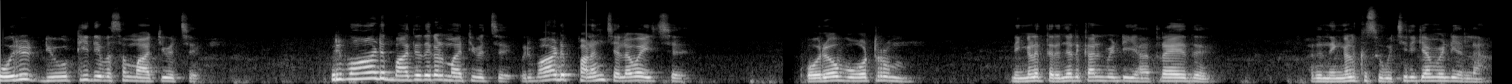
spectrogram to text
ഒരു ഡ്യൂട്ടി ദിവസം മാറ്റിവെച്ച് ഒരുപാട് ബാധ്യതകൾ മാറ്റിവെച്ച് ഒരുപാട് പണം ചെലവഴിച്ച് ഓരോ വോട്ടറും നിങ്ങളെ തിരഞ്ഞെടുക്കാൻ വേണ്ടി യാത്രയായത് അത് നിങ്ങൾക്ക് സുഖിച്ചിരിക്കാൻ വേണ്ടിയല്ല.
